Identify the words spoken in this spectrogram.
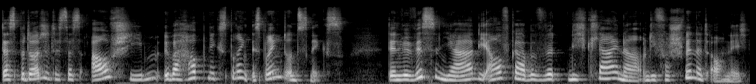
Das bedeutet, dass das Aufschieben überhaupt nichts bringt. Es bringt uns nichts. Denn wir wissen ja, die Aufgabe wird nicht kleiner und die verschwindet auch nicht.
